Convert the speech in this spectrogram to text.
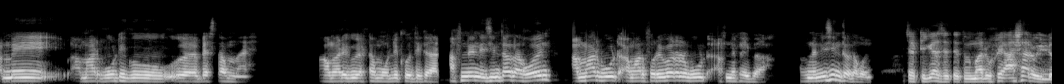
আমি আমার বুট এগু বেচতাম নাই। আমার এগু একটা মৌলিক অধিকার আপনি নিশ্চিন্তা থাকুন। আমার বুট আমার পরিবারের বুট আপনি খাইবা আপনি নিশ্চিন্তা থাকুন। আচ্ছা ঠিক আছে তোমার উঠে আশা রইল।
